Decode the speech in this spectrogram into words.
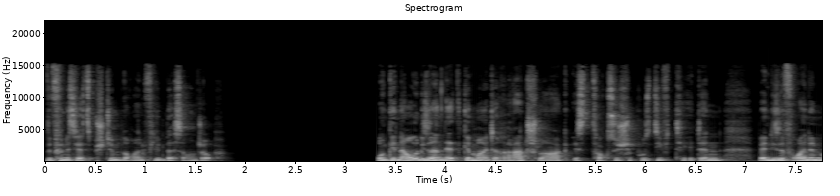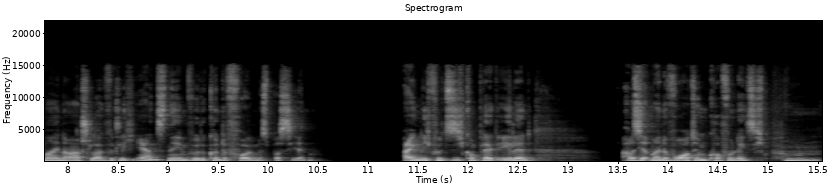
Du findest jetzt bestimmt noch einen viel besseren Job. Und genau dieser nett gemeinte Ratschlag ist toxische Positivität, denn wenn diese Freundin meinen Ratschlag wirklich ernst nehmen würde, könnte Folgendes passieren. Eigentlich fühlt sie sich komplett elend, aber sie hat meine Worte im Kopf und denkt sich, hm,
